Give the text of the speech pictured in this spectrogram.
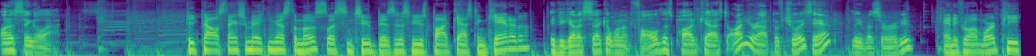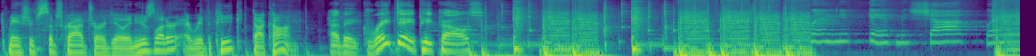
on a single app. Peak Pals, thanks for making us the most listened to business news podcast in Canada. If you got a second, why not follow this podcast on your app of choice and leave us a review? And if you want more Peak, make sure to subscribe to our daily newsletter at readthepeak.com. Have a great day, Peak Pals. When you give me shockwave.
